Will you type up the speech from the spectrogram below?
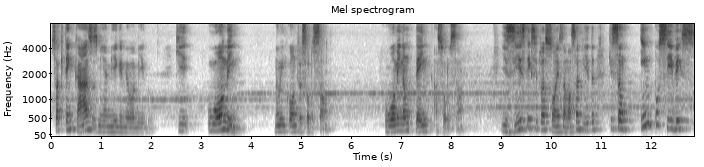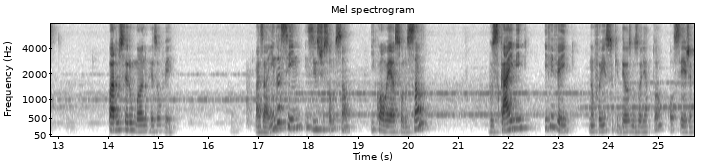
Só que tem casos, minha amiga e meu amigo, que o homem não encontra solução. O homem não tem a solução. Existem situações na nossa vida que são impossíveis para o ser humano resolver. Mas ainda assim existe solução. E qual é a solução? Buscai-me e vivei. Não foi isso que Deus nos orientou? Ou seja,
